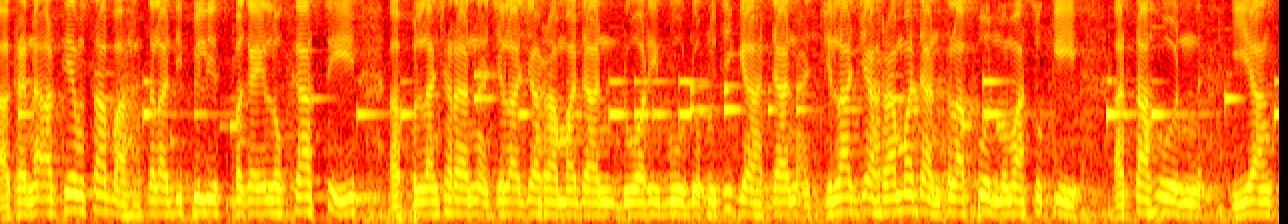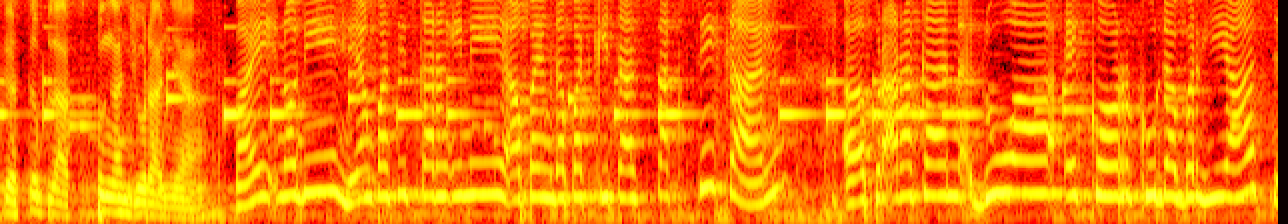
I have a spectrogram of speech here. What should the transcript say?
uh, kerana RTM Sabah telah dipilih sebagai lokasi uh, pelancaran Jelajah Ramadan 2023 dan Jelajah Ramadan telah pun memasuki uh, tahun yang ke-11 penganjurannya. Baik Nodi, yang pasti sekarang ini apa yang dapat kita saksikan uh, perarakan dua ekor kuda berhias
